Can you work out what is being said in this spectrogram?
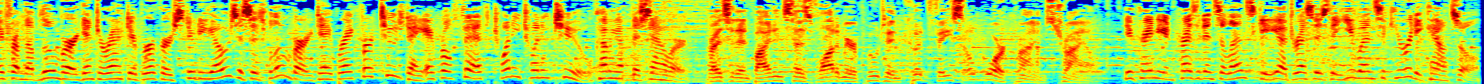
Live from the Bloomberg Interactive Brokers Studios, this is Bloomberg Daybreak for Tuesday, April 5th, 2022. Coming up this hour. President Biden says Vladimir Putin could face a war crimes trial. Ukrainian President Zelensky addresses the UN Security Council.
